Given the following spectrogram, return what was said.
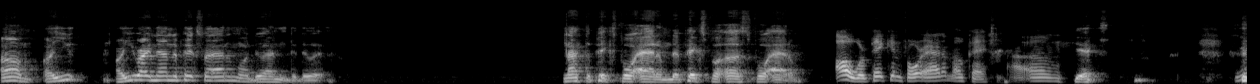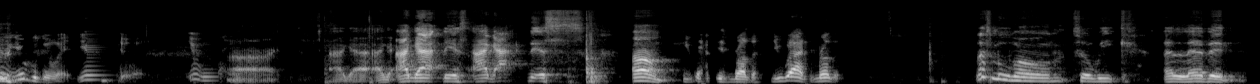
Um, are you are you writing down the picks for Adam, or do I need to do it? Not the picks for Adam, the picks for us for Adam. oh, we're picking for Adam. Okay, um, Yes. you you could do it. You do it. You All right. I got I got, I got this. I got this. Um, you got this, brother. You got it, brother. Let's move on to week 11.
